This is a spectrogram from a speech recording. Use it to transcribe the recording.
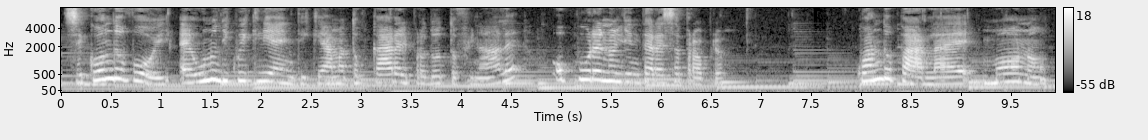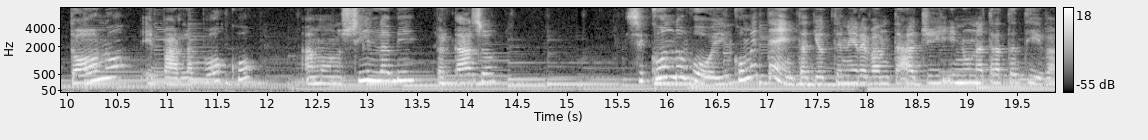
Secondo voi è uno di quei clienti che ama toccare il prodotto finale oppure non gli interessa proprio? Quando parla è monotono e parla poco a monosillabi, per caso? Secondo voi, come tenta di ottenere vantaggi in una trattativa?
